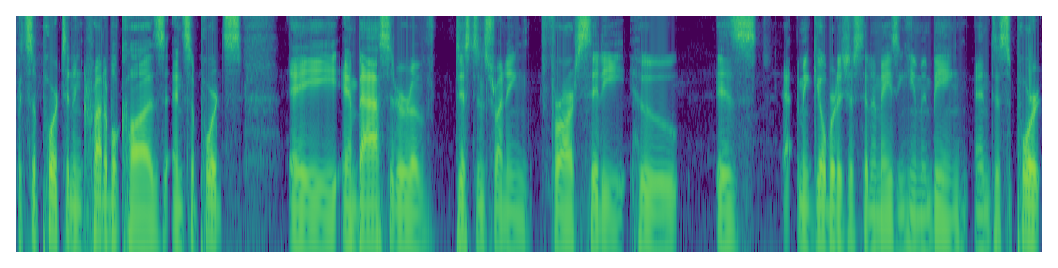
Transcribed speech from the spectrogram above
it supports an incredible cause and supports a ambassador of distance running for our city who is I mean Gilbert is just an amazing human being and to support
